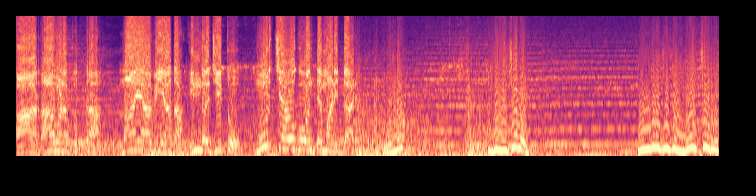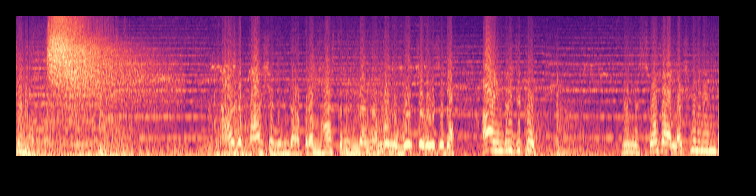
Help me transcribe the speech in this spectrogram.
ಆ ರಾವಣ ಪುತ್ರ ಮಾಯಾವಿಯಾದ ಇಂದ್ರಜೀತು ಮೂರ್ಛೆ ಹೋಗುವಂತೆ ಮಾಡಿದ್ದಾರೆ. ಇದು ನಿಜವೇ? ಇಂದ್ರಜಿತು ಮೂರ್ಛೆ ಹೋದನೆ? ನಾಗಪಾಶದಿಂದ ಬ್ರಹ್ಮಾಸ್ತ್ರದಿಂದ ನಮ್ಮನ್ನು ಮೂರ್ಛೆಗೊಳಿಸಿದ ಆ ಇಂದ್ರಜಿತು ನನ್ನ ಸೋದರ ಲಕ್ಷ್ಮಣನಿಂದ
